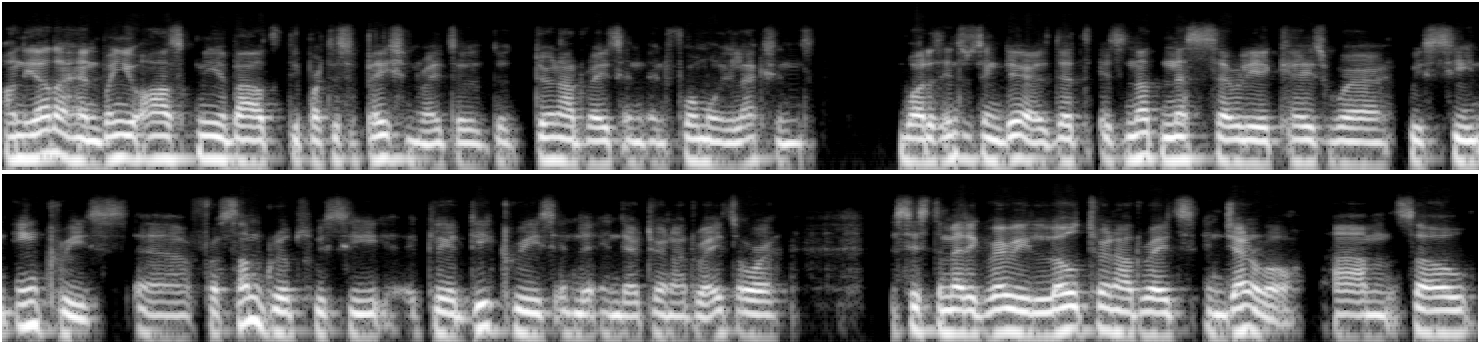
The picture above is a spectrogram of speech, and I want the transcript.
On the other hand, when you ask me about the participation rates, so the turnout rates in, in formal elections, what is interesting there is that it's not necessarily a case where we see an increase. Uh, for some groups, we see a clear decrease in the in their turnout rates, or systematic, very low turnout rates in general. Um, so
